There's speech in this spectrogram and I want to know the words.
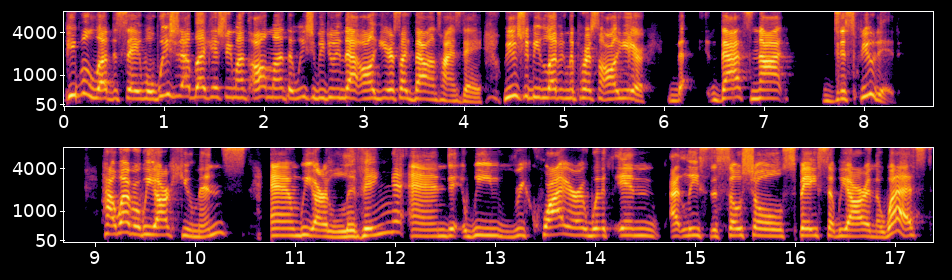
People love to say well we should have black history month all month and we should be doing that all year. It's like valentine's day. We should be loving the person all year. Th- that's not disputed However, we are humans and we are living and we require within at least the social space that we are in the West,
